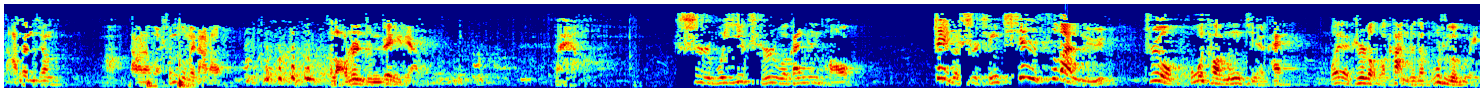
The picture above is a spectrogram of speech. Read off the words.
打三枪啊！当然我什么都没打着，他老认准这一点。哎呀，事不宜迟，我赶紧跑。这个事情千丝万缕，只有葡萄能解开。我也知道，我看着他不是个鬼，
